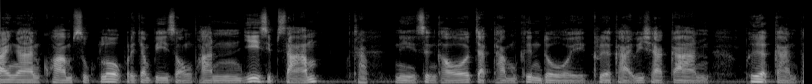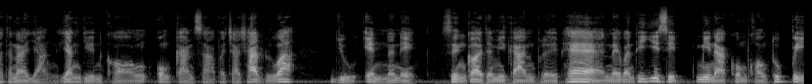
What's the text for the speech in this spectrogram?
รายงานความสุขโลกประจำปี 2023 ครับ นี่ซึ่งเขาจัดทำขึ้นโดยเครือข่ายวิชาการเพื่อการพัฒนาอย่างยั่งยืนขององค์การสหประชาชาติหรือว่า UN นั่นเอง ซึ่งก็จะมีการเผยแพร่ในวันที่ 20 มีนาคมของทุกปี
